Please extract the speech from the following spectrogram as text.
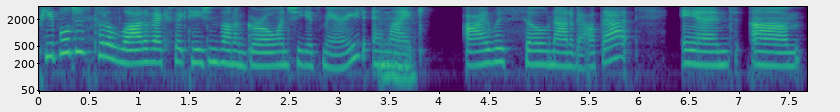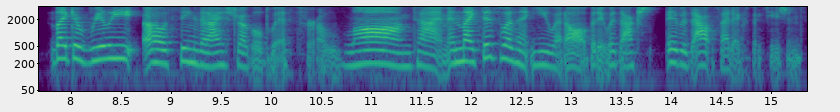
people just put a lot of expectations on a girl when she gets married and Mhm. like I was so not about that. And um like a really oh thing that I struggled with for a long time. And like this wasn't you at all, but it was actually it was outside expectations.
